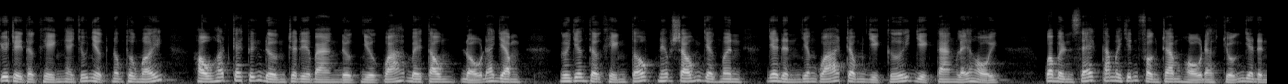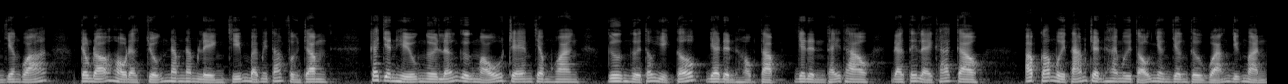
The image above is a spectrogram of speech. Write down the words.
Duy trì thực hiện ngày Chủ nhật nông thôn mới, hầu hết các tuyến đường trên địa bàn được nhựa quá bê tông, đổ đá dầm. Người dân thực hiện tốt nếp sống dân minh, gia đình dân hóa trong việc cưới, việc tang lễ hội. Qua bình xét, 89% hộ đạt chuẩn gia đình văn hóa, trong đó hộ đạt chuẩn 5 năm liền chiếm 78%. Các danh hiệu người lớn gương mẫu, trẻ em chăm ngoan, gương người tốt việc tốt, gia đình học tập, gia đình thể thao đạt tỷ lệ khá cao. Ấp có 18 trên 20 tổ nhân dân tự quản vững mạnh.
